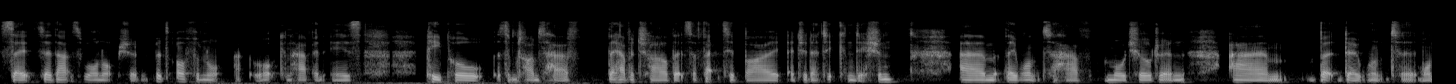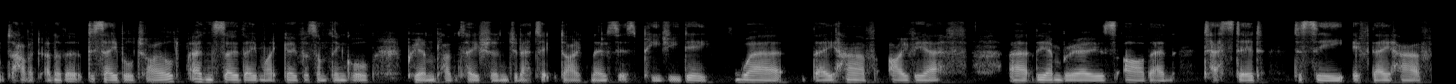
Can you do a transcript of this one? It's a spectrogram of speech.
So so that's one option. But often what, what can happen is people sometimes have they have a child that's affected by a genetic condition. Um, they want to have more children, um, but don't want to want to have another disabled child, and so they might go for something called pre-implantation genetic diagnosis (PGD), where they have IVF. Uh, the embryos are then tested to see if they have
